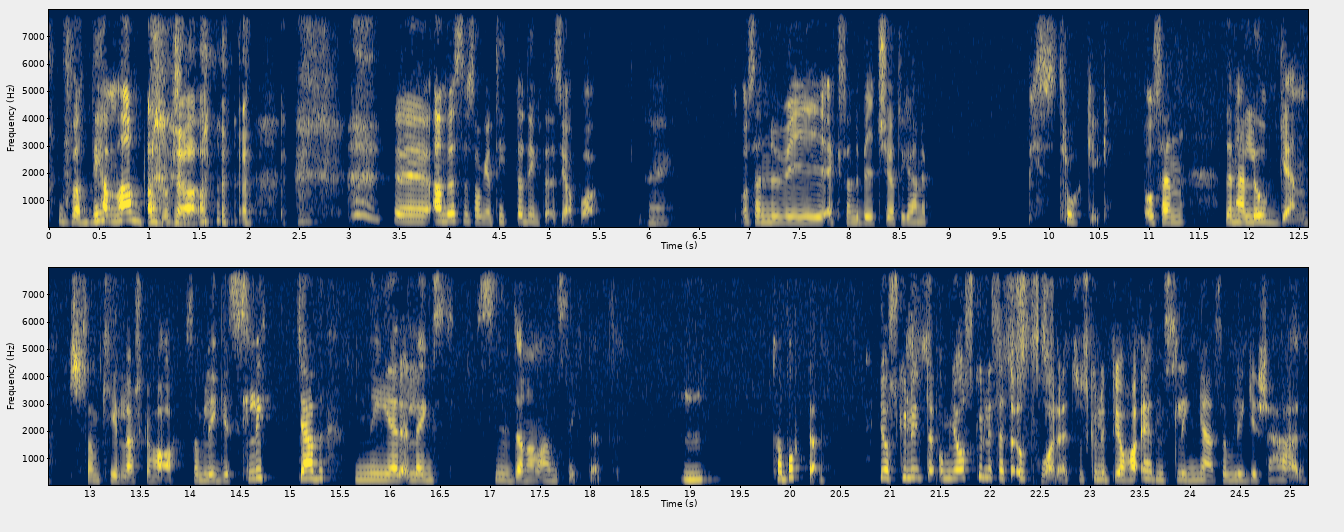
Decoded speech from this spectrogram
det var diamant också. Ja. Eh, andra säsongen tittade inte ens jag på. Nej. Och sen nu i Ex on the beach, jag tycker han är pisstråkig. Och sen den här luggen som killar ska ha, som ligger slickad ner längs sidan av ansiktet. Mm. Ta bort den. Jag skulle inte, om jag skulle sätta upp håret så skulle inte jag ha en slinga som ligger så här.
